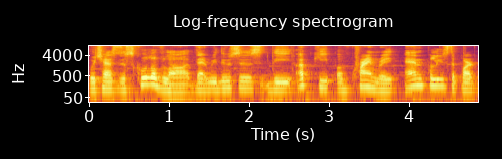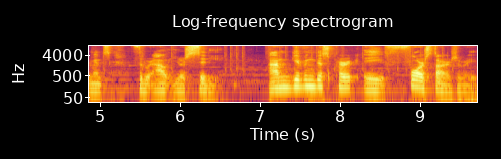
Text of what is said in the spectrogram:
which has the School of Law that reduces the upkeep of crime rate and police departments throughout your city. I'm giving this perk a 4 stars rating.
